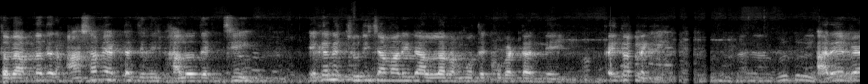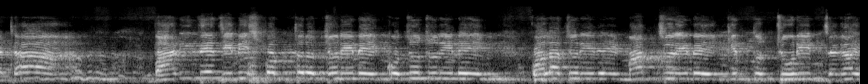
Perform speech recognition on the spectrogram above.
তবে আপনাদের আসামে একটা জিনিস ভালো দেখছি, এখানে চুরি চামারিটা আল্লাহ রহমতে খুব একটা নেই। তাই তো নাকি? আরে বেটা, বাড়িতে জিনিসপত্র চুরি নেই, কচু চুরি নেই, কলা চুরি নেই, মাছ চুরি নেই, কিন্তু চুরির জায়গায়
